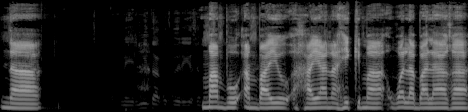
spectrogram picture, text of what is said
na mambo ambayo hayana hikma wala balagha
